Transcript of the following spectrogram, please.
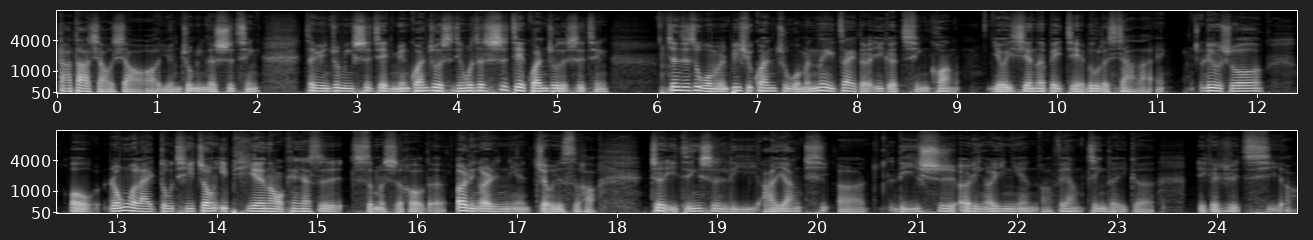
大大小小啊原住民的事情，在原住民世界里面关注的事情，或者世界关注的事情，甚至是我们必须关注我们内在的一个情况，有一些呢被揭露了下来。例如说，哦，容我来读其中一篇呢，我看一下是什么时候的，二零二零年九月四号，这已经是离阿样去呃离世二零二一年啊非常近的一个一个日期啊。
